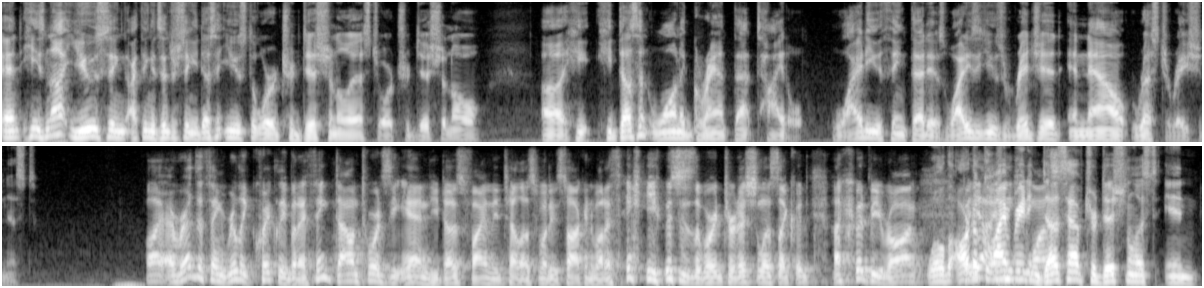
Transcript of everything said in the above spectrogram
And he's not using, I think it's interesting, he doesn't use the word traditionalist or traditional. Uh, he, he doesn't want to grant that title. Why do you think that is? Why does he use rigid and now restorationist? Well, I read the thing really quickly, but I think down towards the end he does finally tell us what he's talking about. I think he uses the word traditionalist. I could I could be wrong. Well, the article yeah, I'm reading wants... does have traditionalist in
